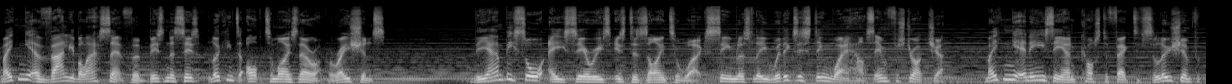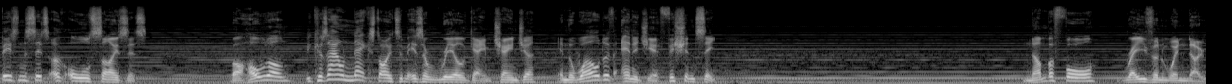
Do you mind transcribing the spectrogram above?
making it a valuable asset for businesses looking to optimize their operations. The Ambisort A-Series is designed to work seamlessly with existing warehouse infrastructure, making it an easy and cost-effective solution for businesses of all sizes. But hold on, because our next item is a real game changer in the world of energy efficiency. Number 4. Raven Window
